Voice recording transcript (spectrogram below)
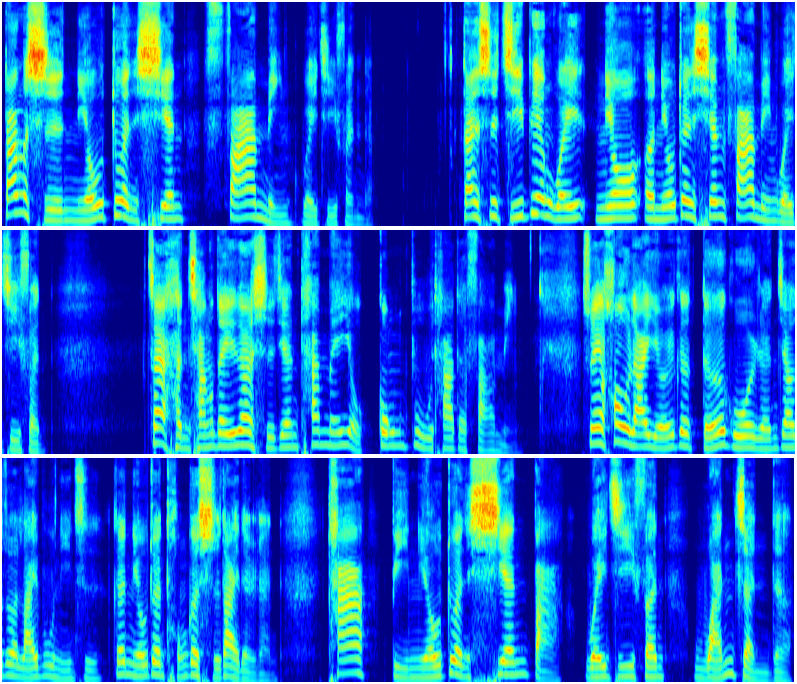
当时牛顿先发明微积分的，但是即便为牛呃牛顿先发明微积分，在很长的一段时间他没有公布他的发明，所以后来有一个德国人叫做莱布尼兹，跟牛顿同个时代的人，他比牛顿先把微积分完整的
